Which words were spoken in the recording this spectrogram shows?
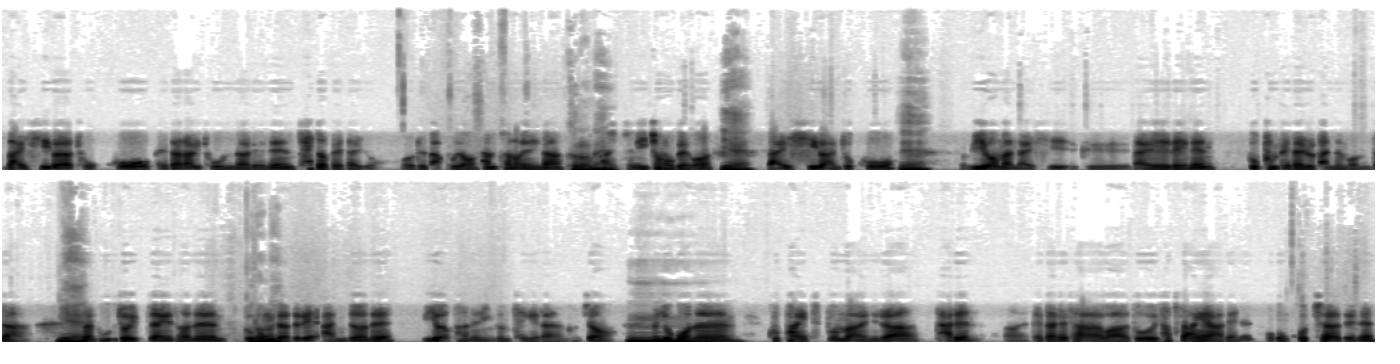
날씨가 좋고 배달하기 좋은 날에는 최저 배달료를 받고요. 3,000원이나 그러네. 쿠팡이츠는 2,500원. 예. 날씨가 안 좋고 예. 위험한 날씨 그 날에는 높은 배달료를 받는 겁니다. 예. 그러니까 노조 입장에서는 노동자들의 안전을 위협하는 임금 체계라는 거죠. 그러니까 음. 요거는 쿠팡이츠뿐만 아니라 다른 어, 배달 회사와도 협상해야 되는 혹은 고쳐야 되는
